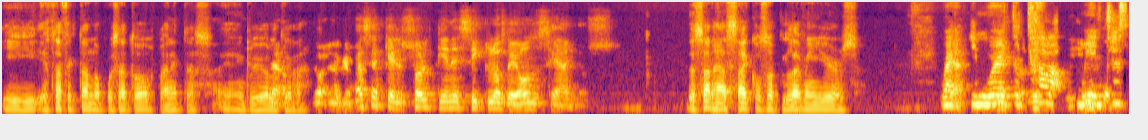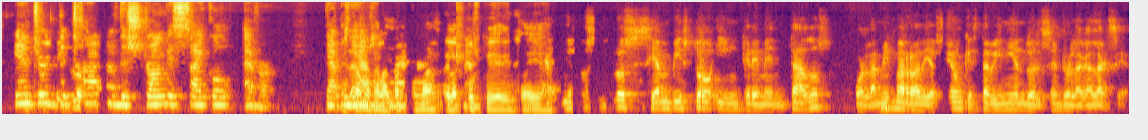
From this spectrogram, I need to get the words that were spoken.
y está afectando pues a todos los planetas, eh, incluido la Tierra. lo, lo que pasa es que el Sol tiene ciclos de 11 años. The Sun has cycles of 11 years. Right. Yeah. And we're at the top. We've just entered the top of the strongest cycle ever that. Estamos en la parte más de la cúspide, dice ella. Y estos ciclos se han visto incrementados por la misma radiación que está viniendo del centro de la galaxia.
